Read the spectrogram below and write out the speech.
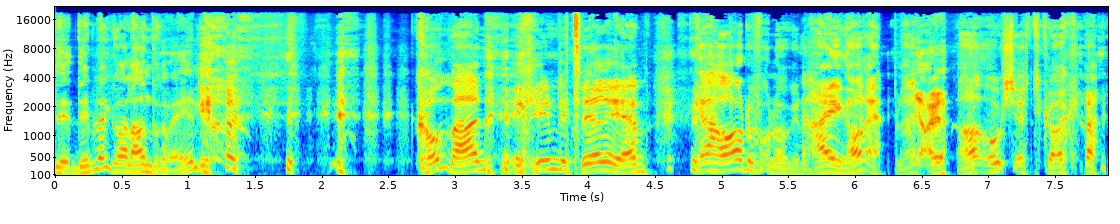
det, det ble galt andre veien. Kom an, jeg inviterer hjem. Hva har du for noe? Nei, jeg har eple. Ja, ja. og kjøttkake.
